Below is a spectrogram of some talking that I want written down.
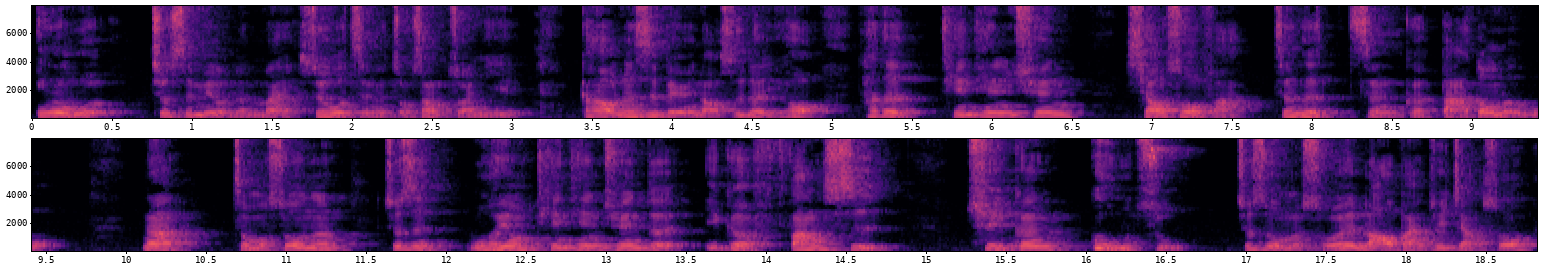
因为我。就是没有人脉，所以我只能走上专业。刚好认识北元老师了以后，他的甜甜圈销售法真的整个打动了我。那怎么说呢？就是我会用甜甜圈的一个方式去跟雇主，就是我们所谓老板去讲说，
